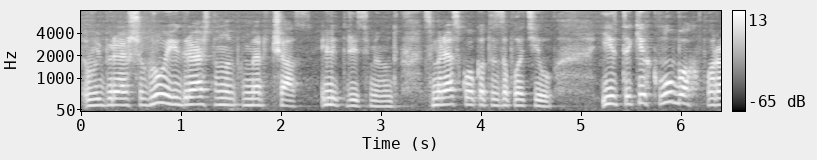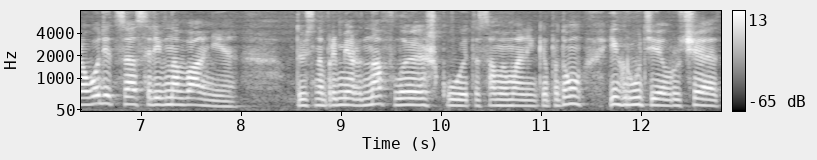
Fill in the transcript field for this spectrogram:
выбираешь игру и играешь там, например, час или 30 минут, смотря сколько ты заплатил. И в таких клубах проводятся соревнования. То есть, например, на флешку, это самое маленькое, потом игру тебе вручают.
